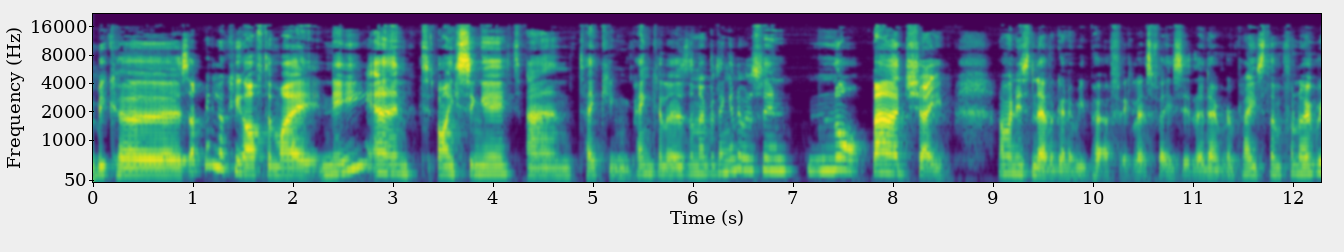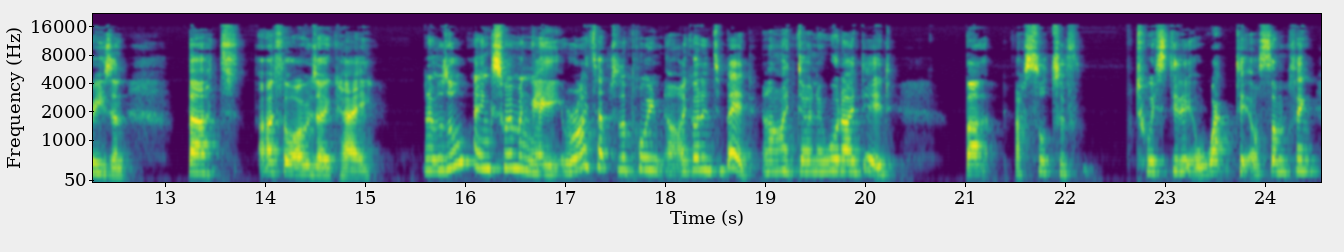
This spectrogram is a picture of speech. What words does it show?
because I've been looking after my knee and icing it and taking painkillers and everything, and it was in not bad shape. I mean, it's never going to be perfect, let's face it, they don't replace them for no reason. But I thought I was okay. And it was all going swimmingly right up to the point I got into bed, and I don't know what I did, but I sort of twisted it or whacked it or something.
